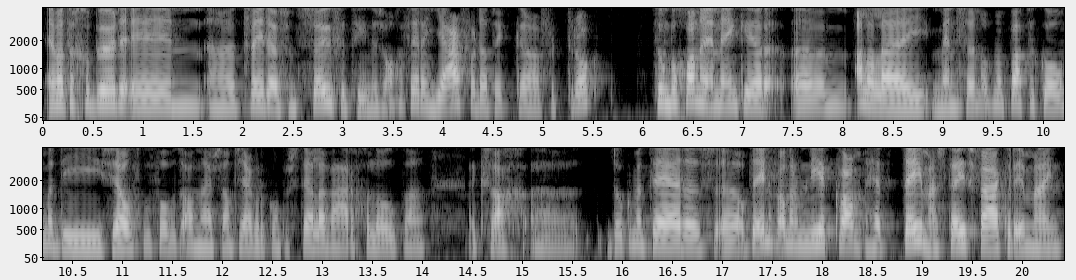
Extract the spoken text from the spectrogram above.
En wat er gebeurde in uh, eh, 2017, dus ongeveer een jaar voordat ik uh, vertrok, toen begonnen in één keer um, allerlei mensen op mijn pad te komen die zelf bijvoorbeeld al naar Santiago de Compostela waren gelopen. Ik zag uh, documentaires. Op de een of andere manier kwam het thema steeds vaker in mijn,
